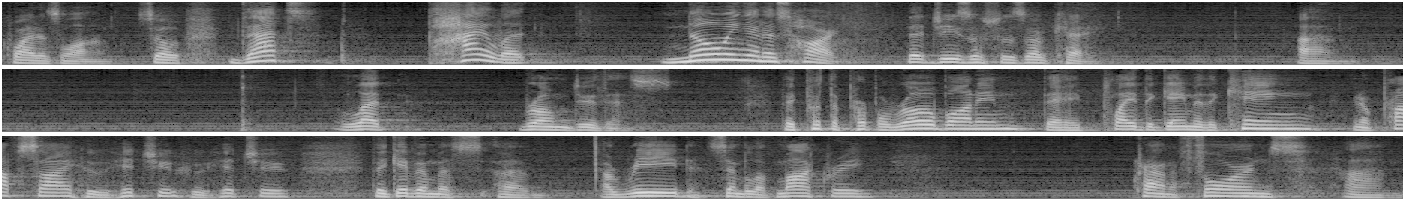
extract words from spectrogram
quite as long. So that's Pilate knowing in his heart that Jesus was okay. Um, let Rome do this. They put the purple robe on him. They played the game of the king. You know, prophesy who hit you, who hit you. They gave him a, a, a reed, symbol of mockery, crown of thorns. Um,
